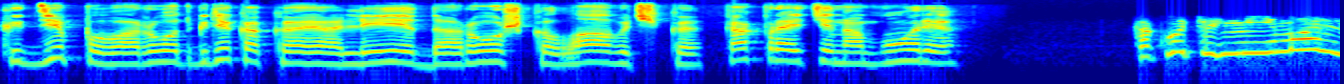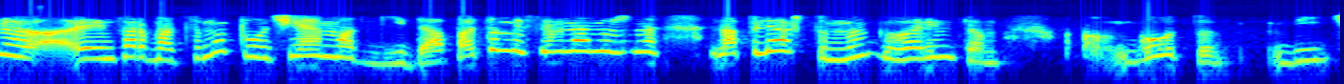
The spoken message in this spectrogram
где поворот, где какая аллея, дорожка, лавочка, как пройти на море какую-то минимальную а, информацию мы получаем от гида. А потом, если нам нужно на пляж, то мы говорим там go to beach.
